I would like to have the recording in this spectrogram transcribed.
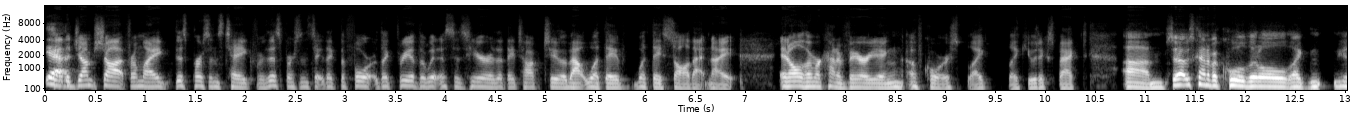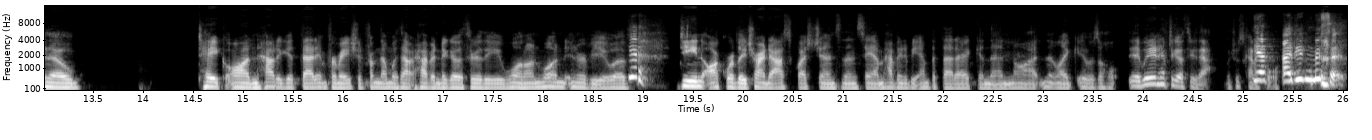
yeah. yeah, the jump shot from like this person's take for this person's take like the four like three of the witnesses here that they talked to about what they've what they saw that night. And all of them are kind of varying of course like like you would expect. Um so that was kind of a cool little like you know take on how to get that information from them without having to go through the one-on-one interview of Yeah. Dean awkwardly trying to ask questions and then Sam having to be empathetic and then not and then like it was a whole we didn't have to go through that which was kind of yeah, cool I didn't miss it.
